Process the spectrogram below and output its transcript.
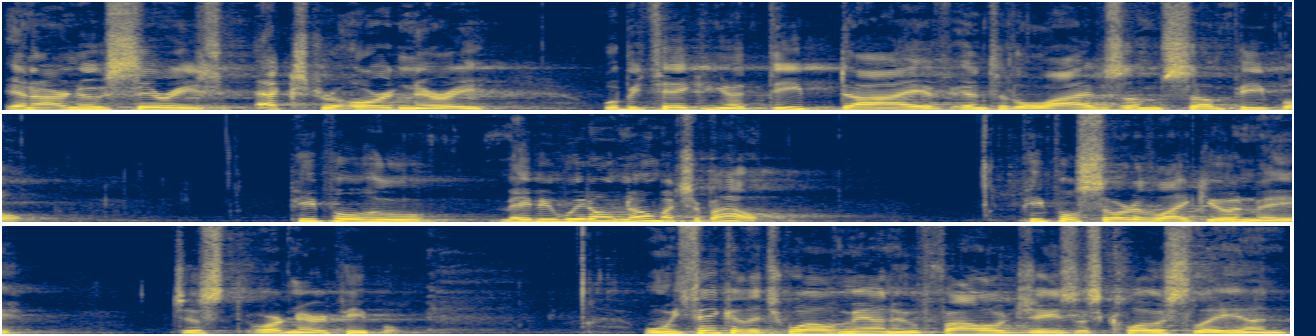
In our new series, Extraordinary, we'll be taking a deep dive into the lives of some people. People who maybe we don't know much about. People sort of like you and me, just ordinary people. When we think of the 12 men who followed Jesus closely and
